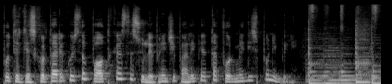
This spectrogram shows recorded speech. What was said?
Potete ascoltare questo podcast sulle principali piattaforme disponibili.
